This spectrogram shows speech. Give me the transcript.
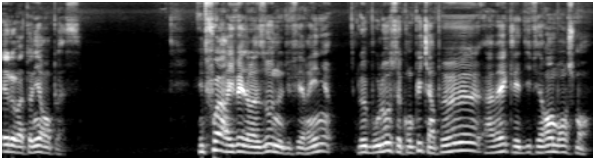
et le maintenir en place. Une fois arrivé dans la zone du fairing, le boulot se complique un peu avec les différents branchements.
